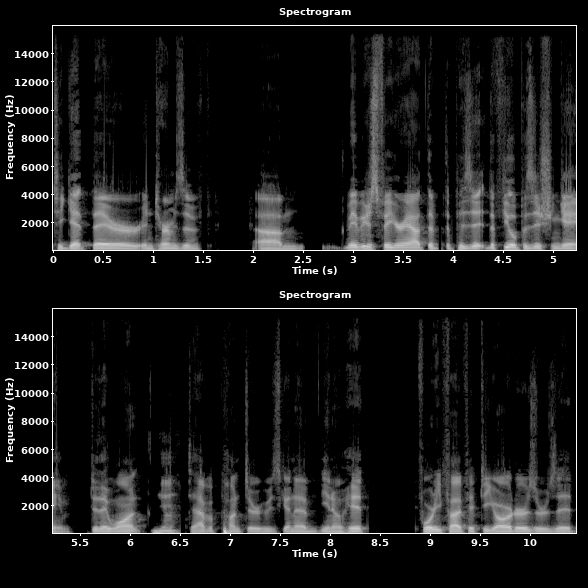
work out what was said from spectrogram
to get there in terms of um, maybe just figuring out the the, posi- the field position game. Do they want Mhm. to have a punter who's going to you know hit 45, 50 yarders, or is it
